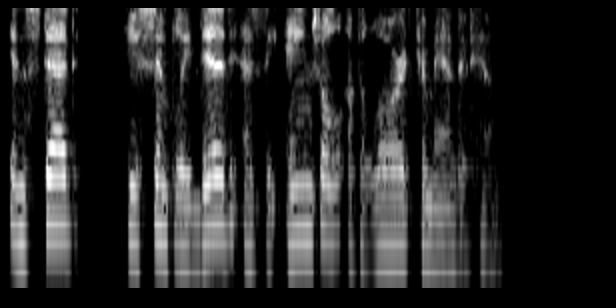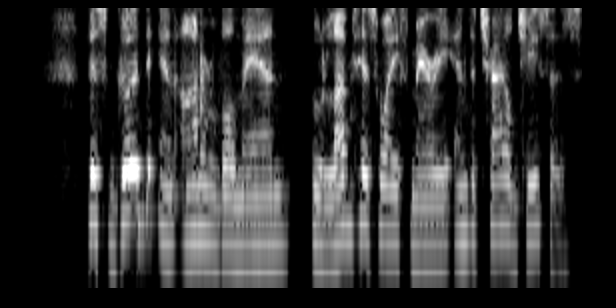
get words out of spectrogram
Instead, he simply did as the angel of the Lord commanded him. This good and honorable man, who loved his wife Mary and the child Jesus,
